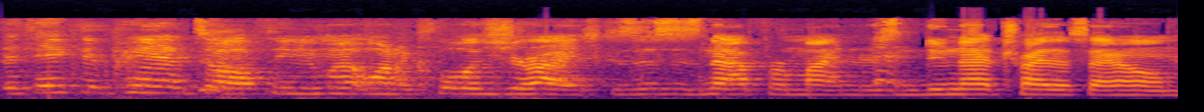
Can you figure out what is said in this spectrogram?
they take their pants off, then you might want to close your eyes, because this is not for minors, and do not try this at home.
